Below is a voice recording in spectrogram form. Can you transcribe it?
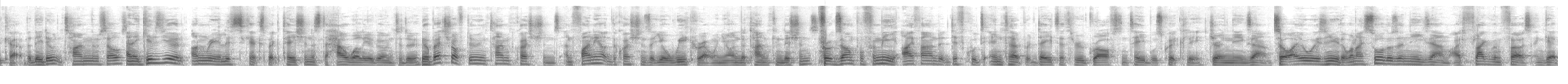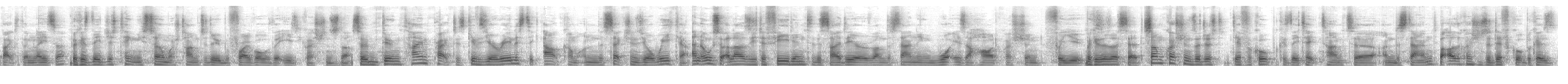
UCAT, but they don't time themselves and it gives you an unrealistic expectation as to how well you're going to do. You're better off doing timed questions and finding out the questions that you're weaker at when you're under timed conditions. For example, for me, I found it difficult to interpret data through graphs and tables quickly during the exam. So I always knew that when I saw those in the exam, I'd flag them first and get back to them later because they just take me so much time to do before I got all the easy questions done. So doing time practice gives you a realistic outcome on the sections you're weak at and also allows you to feed into this idea of understanding what is a hard question for you. Because as I said, some questions are just difficult because they take time to understand, but other questions are difficult because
